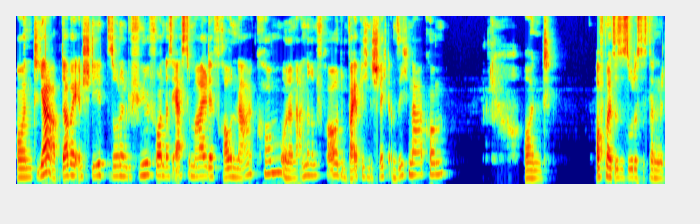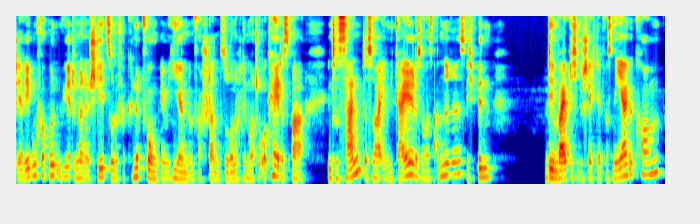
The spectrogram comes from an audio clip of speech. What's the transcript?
und ja, dabei entsteht so ein Gefühl von das erste Mal der Frau nahe kommen oder einer anderen Frau, dem weiblichen Geschlecht an sich nahe kommen. Und oftmals ist es so, dass das dann mit Erregung verbunden wird und dann entsteht so eine Verknüpfung im Hirn, im Verstand, so nach dem Motto, okay, das war interessant, das war irgendwie geil, das war was anderes. Ich bin dem weiblichen Geschlecht etwas näher gekommen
